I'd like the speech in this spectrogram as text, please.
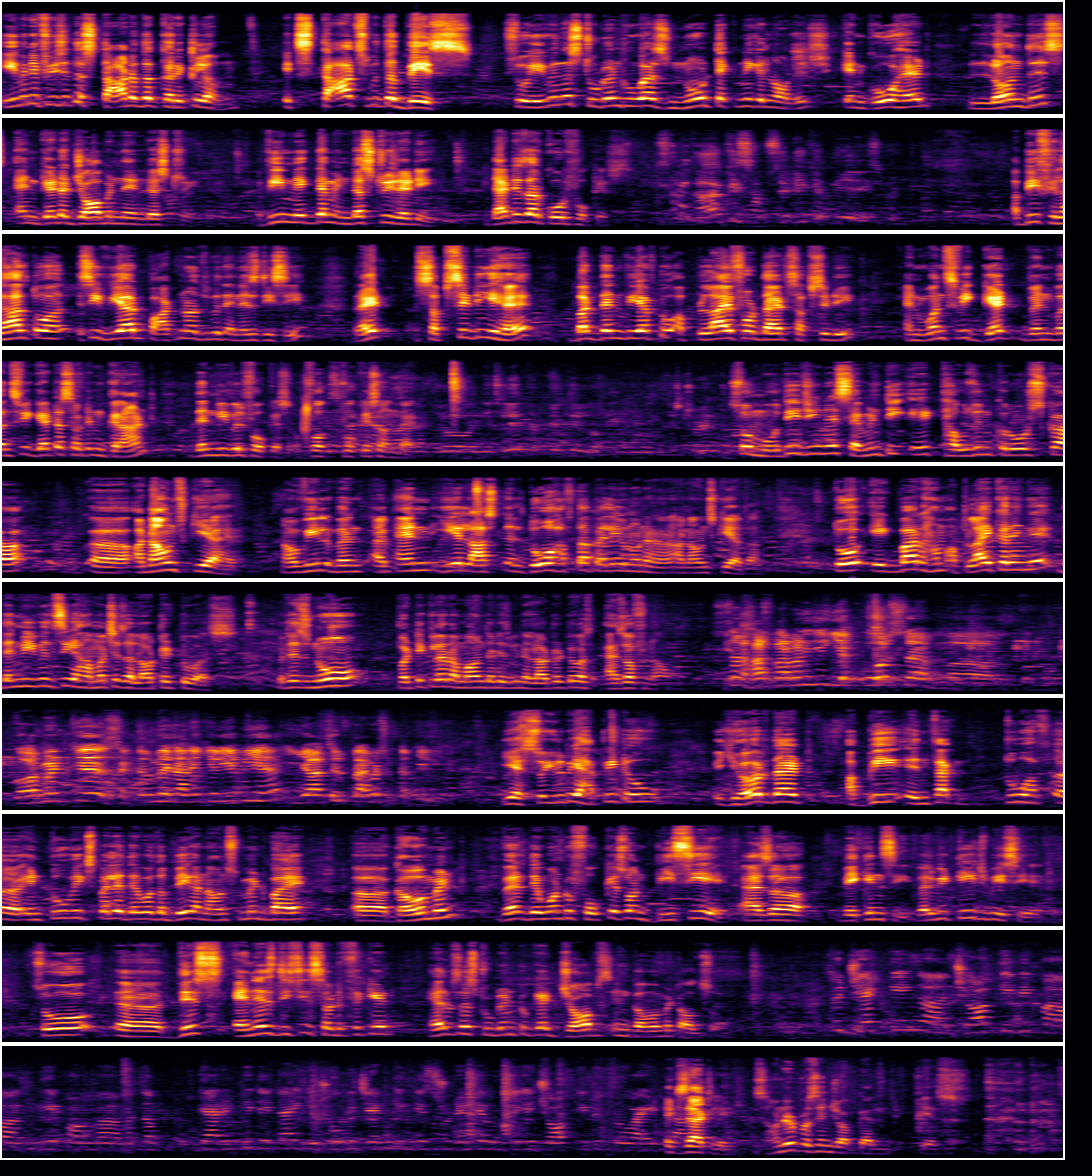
Even if you see the start of the curriculum, it starts with the base. So even the student who has no technical knowledge can go ahead, learn this, and get a job in the industry. We make them industry ready. That is our core focus. सरकार की subsidy कितनी है इसमें? अभी फ़िलहाल तो see we are partners with N S D C right subsidy है but then we have to apply for that subsidy and once we get when once we get a certain grant then we will focus focus on that so Modi ji ने 78,000 करोड़ का announce uh, किया है. Now we'll and ये last दो हफ़्ता पहले ही उन्होंने announce किया था. तो एक बार हम अप्लाई करेंगे then we will see how much is allotted to us but is no particular amount that is been allotted to us as of now ये कोर्स गवर्नमेंट के सेक्टर में जाने के लिए भी है या सिर्फ़ प्राइवेट सेक्टर के लिए? Yes so you will be happy to hear that अभी in fact big announcement by government where they want to focus on B C as a vacancy where we teach B C A So uh, this NSDC certificate helps the student to get jobs in government also. तो jet king job की भी प- ये प- मतलब guarantee देता है कि जो भी जेट किंग के स्टूडेंट है उनके लिए जॉब की भी provide Exactly, it's 100% job guarantee. Yes.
